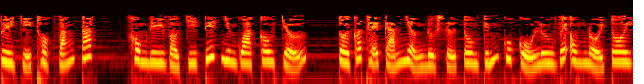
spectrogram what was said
tuy chỉ thuật vắng tắt, không đi vào chi tiết nhưng qua câu chữ, tôi có thể cảm nhận được sự tôn kính của cụ Lưu với ông nội tôi.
